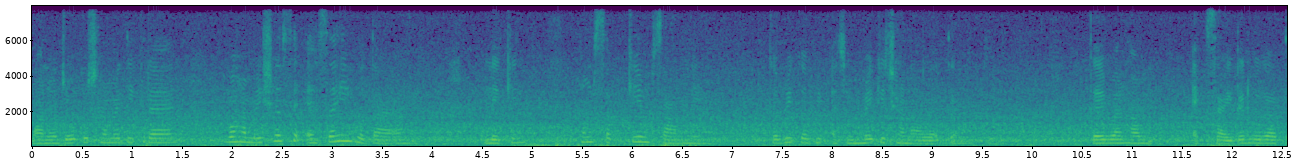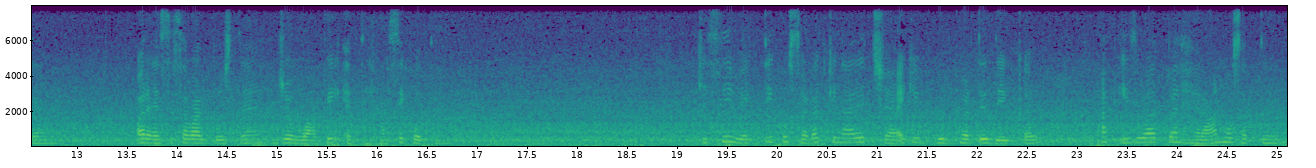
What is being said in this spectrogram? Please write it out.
मानो जो कुछ हमें दिख रहा है वह हमेशा से ऐसा ही होता आया है। लेकिन हम सबके सामने कभी कभी अचंभे के क्षण आ जाते हैं। कई बार हम एक्साइटेड हो जाते हैं और ऐसे सवाल पूछते हैं जो वाकई ऐतिहासिक होते हैं। किसी व्यक्ति को सड़क किनारे चाय की घूट भरते देखकर आप इस बात पर हैरान हो सकते हैं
